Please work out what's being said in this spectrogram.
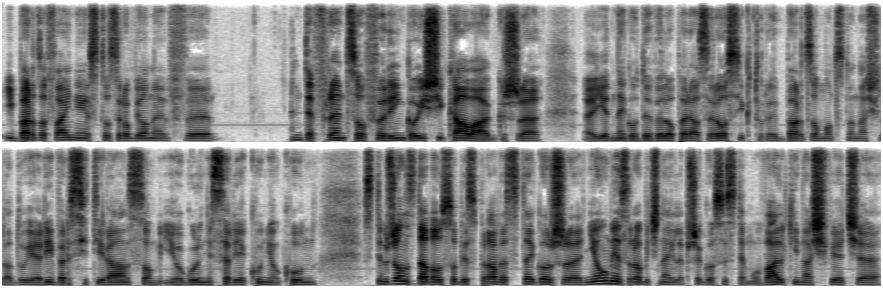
I bardzo fajnie jest to zrobione w The Friends of Ringo Ishikawa, grze e, jednego dewelopera z Rosji, który bardzo mocno naśladuje River City Ransom i ogólnie serię Kunio-kun, z tym, że on zdawał sobie sprawę z tego, że nie umie zrobić najlepszego systemu walki na świecie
